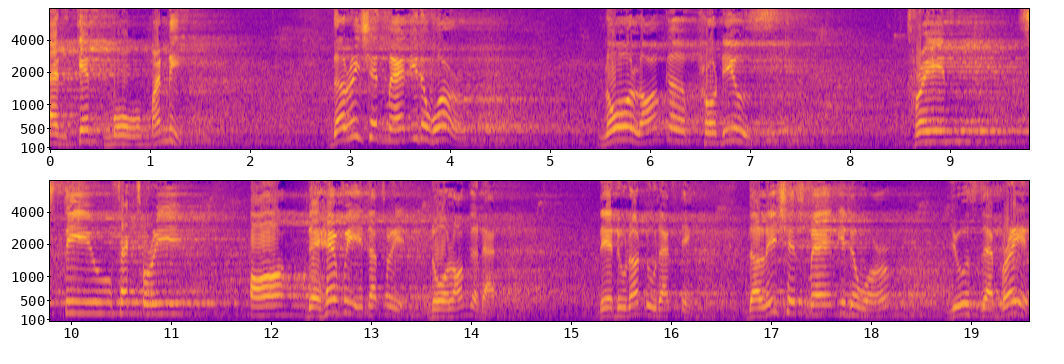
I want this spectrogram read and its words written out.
and get more money the richest man in the world no longer produce train, steel factory, or the heavy industry. No longer that. They do not do that thing. The richest man in the world use their brain.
